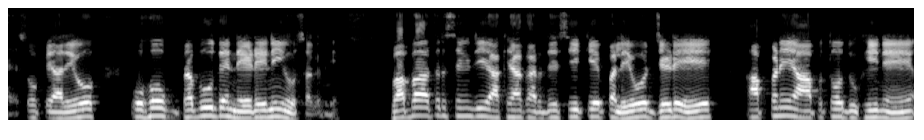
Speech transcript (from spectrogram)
ਹੈ। ਸੋ ਪਿਆਰਿਓ, ਉਹ ਪ੍ਰਭੂ ਦੇ ਨੇੜੇ ਨਹੀਂ ਹੋ ਸਕਦੇ। ਬਾਬਾ ਅਤਰ ਸਿੰਘ ਜੀ ਆਖਿਆ ਕਰਦੇ ਸੀ ਕਿ ਭਲਿਓ ਜਿਹੜੇ ਆਪਣੇ ਆਪ ਤੋਂ ਦੁਖੀ ਨੇ,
